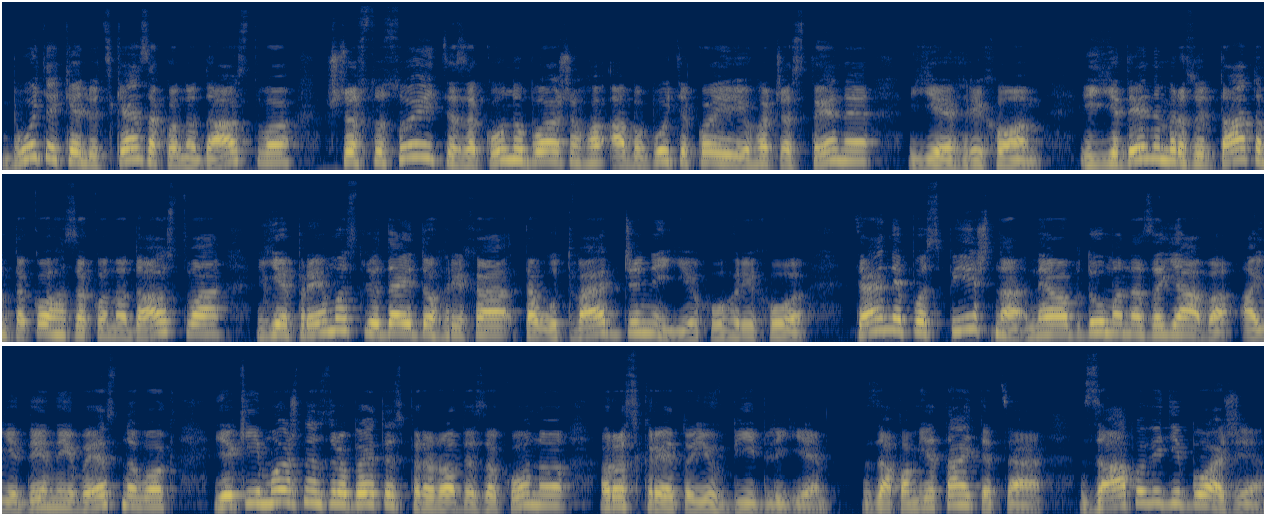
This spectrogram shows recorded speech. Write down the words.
Будь-яке людське законодавство, що стосується закону Божого або будь-якої його частини, є гріхом. І єдиним результатом такого законодавства є примус людей до гріха та утвердження їх у гріху. Це не поспішна, необдумана заява, а єдиний висновок, який можна зробити з природи закону, розкритої в Біблії. Запам'ятайте це, заповіді Божі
